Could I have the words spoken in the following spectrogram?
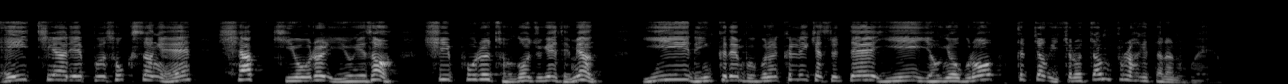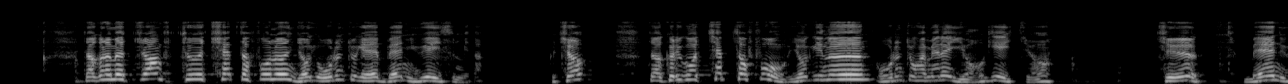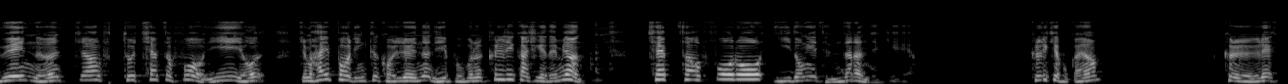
href 속성의 샵 기호를 이용해서 C4를 적어주게 되면 이 링크된 부분을 클릭했을 때 이 영역으로 특정 위치로 점프를 하겠다는 거예요. 자 그러면 jump to chapter 4는 여기 오른쪽에 맨 위에 있습니다. 그쵸? 자 그리고 챕터 4 여기는 오른쪽 화면에 여기에 있죠. 즉 맨 위에 있는 jump to chapter 4 이 여, 지금 하이퍼링크 걸려있는 이 부분을 클릭하시게 되면 챕터 4로 이동이 된다는 얘기예요. 클릭해 볼까요? 클릭.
